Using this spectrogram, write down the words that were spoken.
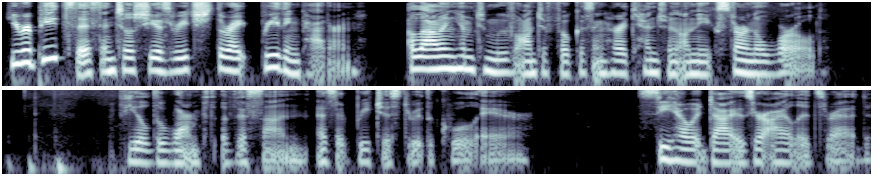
He repeats this until she has reached the right breathing pattern, allowing him to move on to focusing her attention on the external world. Feel the warmth of the sun as it reaches through the cool air. See how it dyes your eyelids red,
